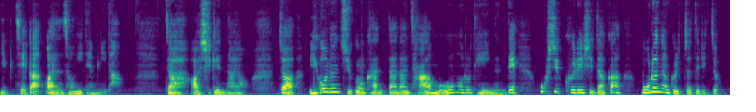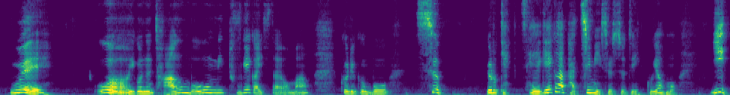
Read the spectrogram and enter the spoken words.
입체가 완성이 됩니다. 자, 아시겠나요? 자, 이거는 지금 간단한 자음 모음으로 돼 있는데 혹시 그리시다가 모르는 글자들 있죠? 왜? 우와, 이거는 자음 모음이 두 개가 있어요, 막. 그리고 뭐 습, 이렇게 세 개가 받침이 있을 수도 있고요. 뭐, 이,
